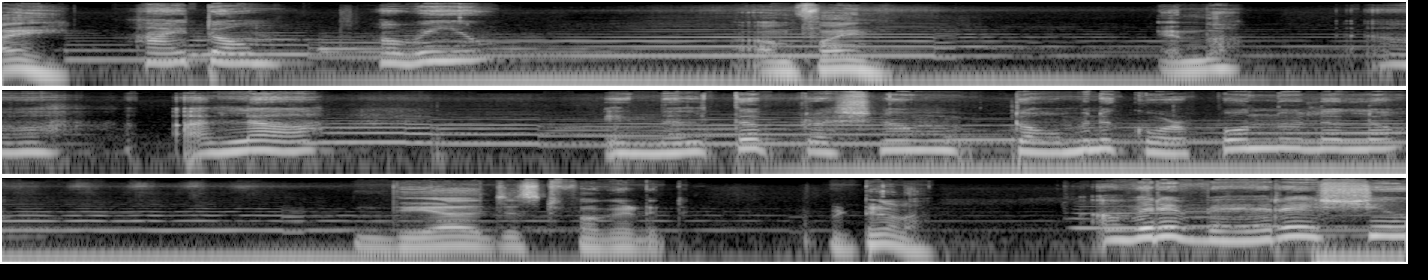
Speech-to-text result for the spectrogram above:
Hi hi Tom how are you I'm fine എന്താ? അല്ല ഇന്നലത്തെ പ്രശ്നം ടോമിന് കുഴപ്പമൊന്നുമില്ലല്ലോ. ദിയ ജസ്റ്റ് ഫോർഗെറ്റ് ഇറ്റ് വിട്ടുകളാ. അവർ വേറെ ഇഷ്യൂ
